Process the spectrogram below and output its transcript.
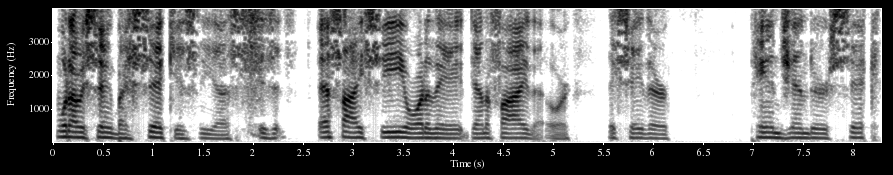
What I was saying by sick is the uh, is it SIC or what do they identify that or they say they're pangender sick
